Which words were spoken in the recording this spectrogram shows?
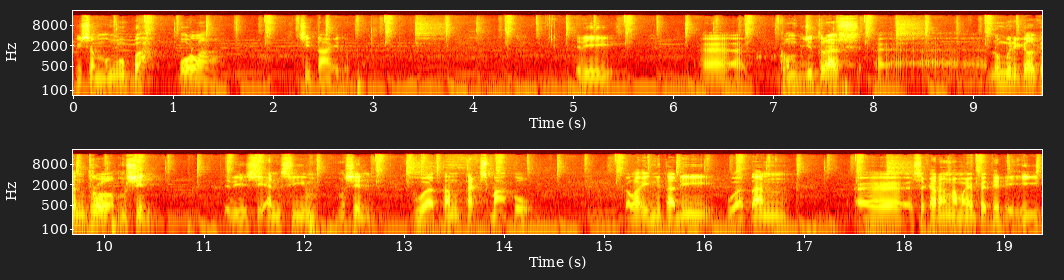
bisa mengubah pola cita itu. Jadi eh, computerized eh, numerical control machine. Jadi CNC mesin buatan Texmaco. Kalau ini tadi buatan eh, sekarang namanya PTDI.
